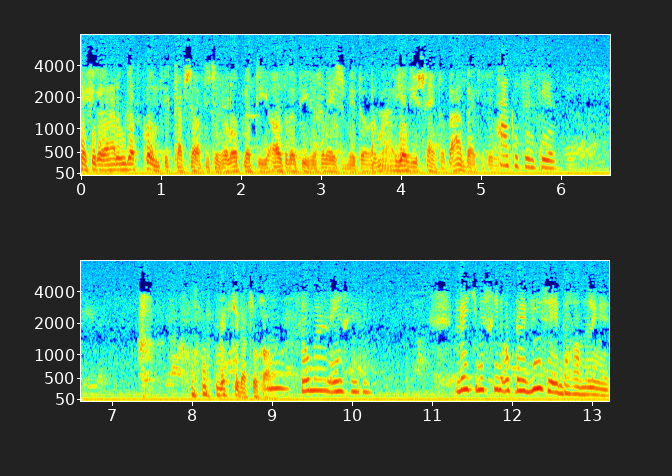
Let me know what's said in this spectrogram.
Geef je te raden hoe dat komt. Ik heb zelf niet zoveel op met die alternatieve geneesmethode, maar Jenny schijnt er baat bij te vinden. Acupunctuur. Hoe weet je dat zo gauw? Zomaar een ingeving. Weet je misschien ook bij wie ze in behandeling is?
